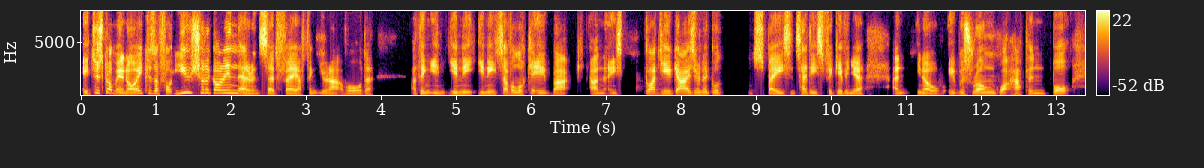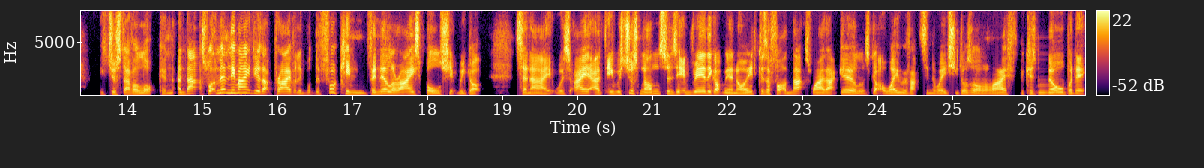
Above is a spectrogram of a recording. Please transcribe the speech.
It just got me annoyed because I thought you should have gone in there and said, Faye, I think you're out of order. I think you, you need you need to have a look at it back, and he's glad you guys are in a good space, and Teddy's forgiven you, and you know it was wrong what happened, but just have a look, and and that's what I mean. They might do that privately, but the fucking vanilla ice bullshit we got tonight was I, I it was just nonsense. It really got me annoyed because I thought, and that's why that girl has got away with acting the way she does all her life because nobody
